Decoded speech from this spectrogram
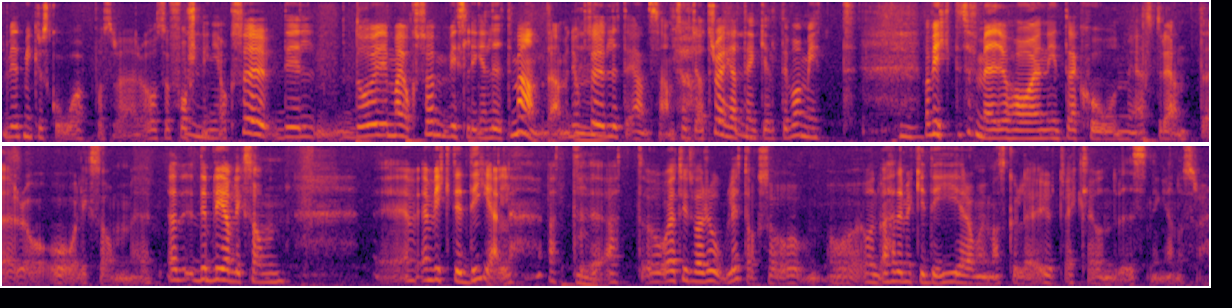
vid ett mikroskop och sådär. Och så forskning är också, det, då är man ju också visserligen lite med andra men det är också Mm. lite ensam. Så jag tror helt enkelt det var mitt Mm. var viktigt för mig att ha en interaktion med studenter och, och liksom, eh, ja, det blev liksom en, en viktig del. Att, Mm. att, och jag tyckte det var roligt också. Och, och, jag hade mycket idéer om hur man skulle utveckla undervisningen och sådär.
